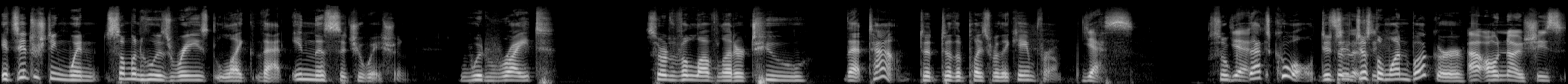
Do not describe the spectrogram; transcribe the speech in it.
It's interesting when someone who is raised like that in this situation would write sort of a love letter to that town, to, to the place where they came from. Yes. So Yeah. that's cool. Did So just the one book or? Uh, oh no, she's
